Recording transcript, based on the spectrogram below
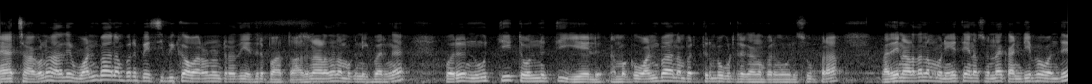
மேட்ச் ஆகணும். அதில் ஒன்பது நம்பர் ஸ்பெசிஃபிக்காக வரணுன்றது எதிர்பார்த்தோம். அதனால தான் நமக்கு இன்றைக்கி பாருங்கள் ஒரு நூற்றி தொண்ணூற்றி ஏழு. நமக்கு ஒன்பது நம்பர் திரும்ப கொடுத்துருக்காங்க பாருங்கள் ஒரு சூப்பராக அதனால தான் நம்ம நேற்று என்ன சொன்னால் கண்டிப்பாக வந்து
